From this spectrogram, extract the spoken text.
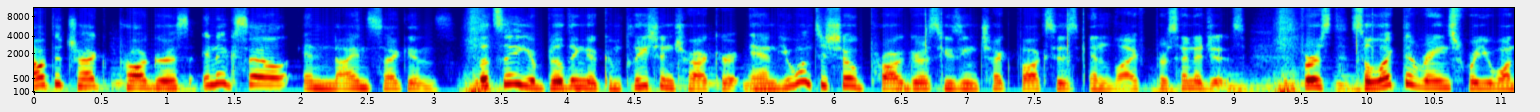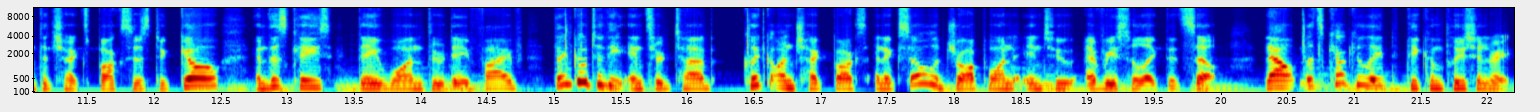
how to track progress in Excel in 9 seconds. Let's say you're building a completion tracker and you want to show progress using checkboxes and live percentages. First, select the range where you want the checkboxes to go, in this case, day 1 through day 5, then go to the Insert tab, click on checkbox and Excel will drop one into every selected cell. Now, let's calculate the completion rate.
